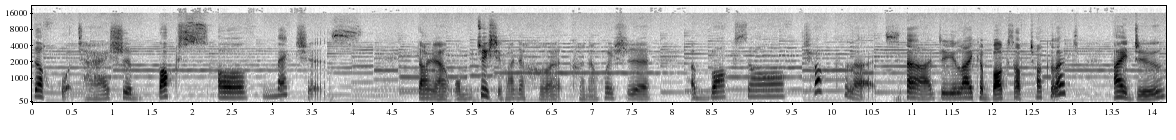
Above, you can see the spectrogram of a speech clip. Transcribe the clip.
的火柴是 box of matches。当然，我们最喜欢的盒可能会是 a box of chocolates。Do you like a box of chocolate? I do.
